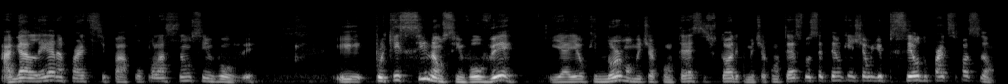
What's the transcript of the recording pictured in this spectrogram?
A galera participar, a população se envolver. E porque se não se envolver, e aí é o que normalmente acontece, historicamente acontece, você tem o que a gente chama de pseudo participação.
